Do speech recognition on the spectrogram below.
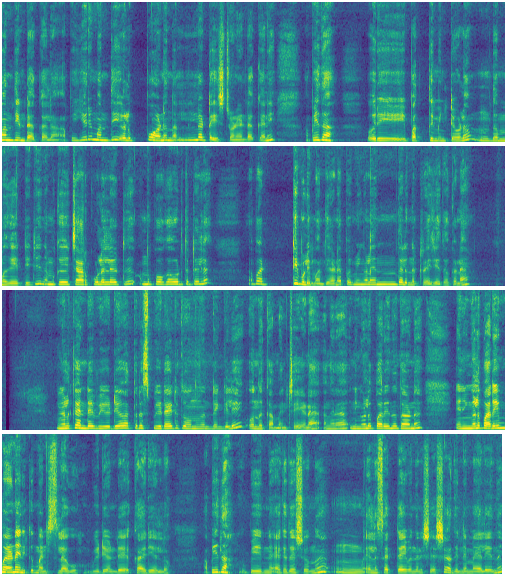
മന്തി ഉണ്ടാക്കാമല്ലോ അപ്പോൾ ഈ ഒരു മന്തി എളുപ്പമാണ് നല്ല ടേസ്റ്റാണ് ഉണ്ടാക്കാൻ. അപ്പോൾ ഇതാ ഒരു പത്ത് മിനിറ്റോളം ദമ്മ കയറ്റിയിട്ട് നമുക്ക് ചാർക്കൂളെല്ലാം ഇട്ട് ഒന്ന് പുക കൊടുത്തിട്ടില്ല? അപ്പോൾ അടിപൊളി മന്തിയാണ്. അപ്പോൾ നിങ്ങൾ എന്തായാലും ഒന്ന് ട്രൈ ചെയ്ത് നോക്കണേ. നിങ്ങൾക്ക് എന്റെ വീഡിയോ അത്ര സ്പീഡായിട്ട് തോന്നുന്നുണ്ടെങ്കിൽ ഒന്ന് കമന്റ് ചെയ്യണേ. അങ്ങനെ നിങ്ങൾ പറയുന്നതാണ് നിങ്ങൾ പറയുമ്പോഴാണ് എനിക്ക് മനസ്സിലാകൂ വീഡിയോന്റെ കാര്യമല്ലോ. അപ്പോൾ ഇതാ പിന്നെ ഏകദേശം ഒന്ന് എല്ലാം സെറ്റായി വന്നതിന് ശേഷം അതിന്റെ മേലെ നിന്ന്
